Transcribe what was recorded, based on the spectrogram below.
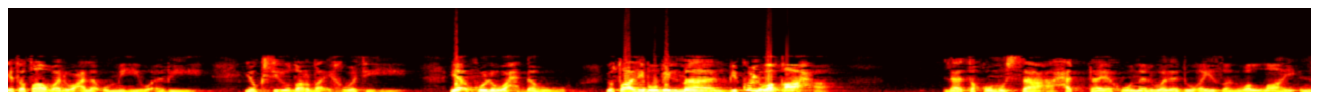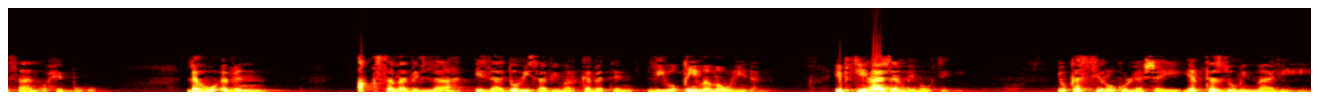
يتطاول على أمه وأبيه يكسر ضرب إخوته يأكل وحده يطالب بالمال بكل وقاحة. لا تقوم الساعة حتى يكون الولد غيظا والله إنسان أحبه. له ابن أقسم بالله إذا دهس بمركبة ليقيم مولدا ابتهاجا بموته يكسر كل شيء يبتز من ماله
